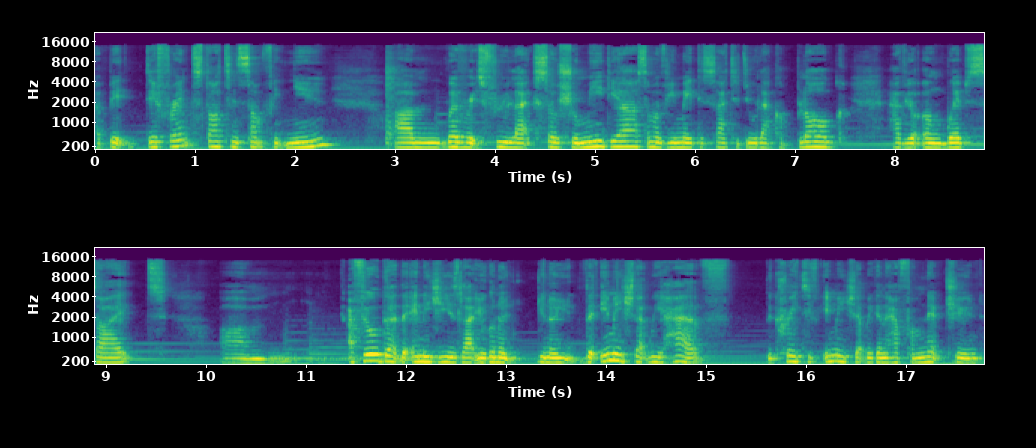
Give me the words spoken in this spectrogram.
a bit different starting something new um, whether it's through like social media some of you may decide to do like a blog have your own website um, i feel that the energy is like you're gonna you know the image that we have the creative image that we're gonna have from neptune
